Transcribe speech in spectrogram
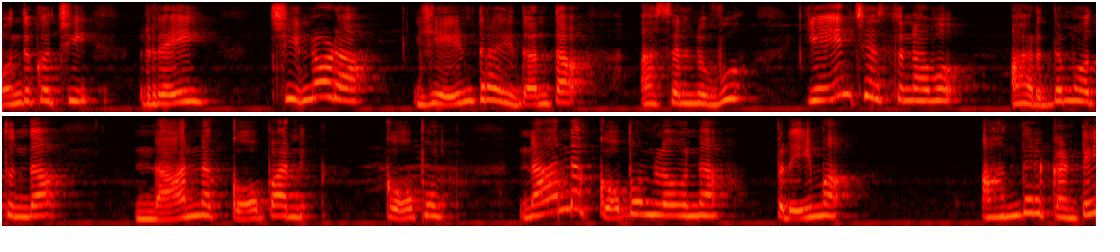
ముందుకొచ్చి రేయ్ చిన్నోడా ఏంట్రా ఇదంతా? అసలు నువ్వు ఏం చేస్తున్నావో అర్థమవుతుందా? నాన్న కోపాన్ని కోపం నాన్న కోపంలో ఉన్న ప్రేమ అందరికంటే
